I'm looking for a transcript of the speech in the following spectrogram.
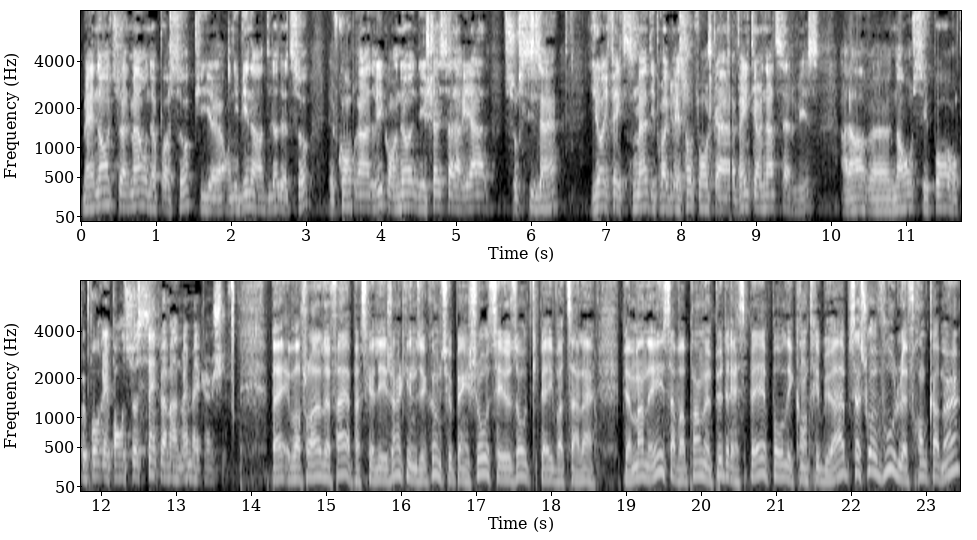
Mais non, actuellement, on n'a pas ça, puis euh, on est bien en delà de ça. Mais vous comprendrez qu'on a une échelle salariale sur six ans il y a effectivement des progressions qui vont jusqu'à 21 ans de service. Alors euh, non, c'est pas, on peut pas répondre ça simplement de même avec un chiffre. Ben, il va falloir le faire parce que les gens qui nous écoutent, M. Pinchot, c'est eux autres qui payent votre salaire. Puis à un moment donné, ça va prendre un peu de respect pour les contribuables, que ce soit vous, le Front commun,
